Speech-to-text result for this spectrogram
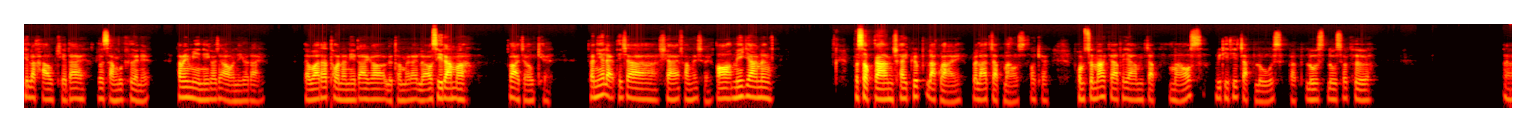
ที่ราคาโอเคได้เบอร์สามก็คืออันนี้ถ้าไม่มีนนี้ก็จะเอาอันนี้ก็ได้ แต่ว่าถ้าทนอันนี้ได้ก็หรือทนไม่ได้หรือเอาสีดำอะ ก็อาจจะโอเคตอนนี้แหละที่จะแชร์ให้ฟังเฉยอ๋อมีอีกอย่างหนึ่งประสบการณ์ใช้กริปหลากหลาย เวลาจับเมาส์โอเคผมส่วนมากจะพยายามจับเมาส์ วิธีที่จับ loose แบบ loose loose ก็คืออ่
